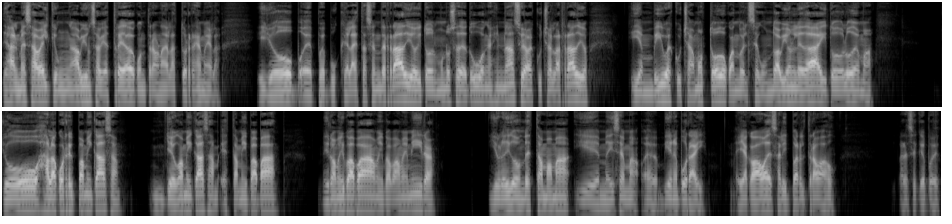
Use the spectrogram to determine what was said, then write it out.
dejarme saber que un avión se había estrellado contra una de las torres gemelas. Y yo pues, pues busqué la estación de radio y todo el mundo se detuvo en el gimnasio a escuchar la radio y en vivo escuchamos todo cuando el segundo avión le da y todo lo demás. Yo jalo a correr para mi casa, llego a mi casa, está mi papá, miro a mi papá, mi papá me mira y yo le digo, ¿dónde está mamá? Y él me dice, "Ma- eh, viene por ahí. Ella acababa de salir para el trabajo. Parece que pues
